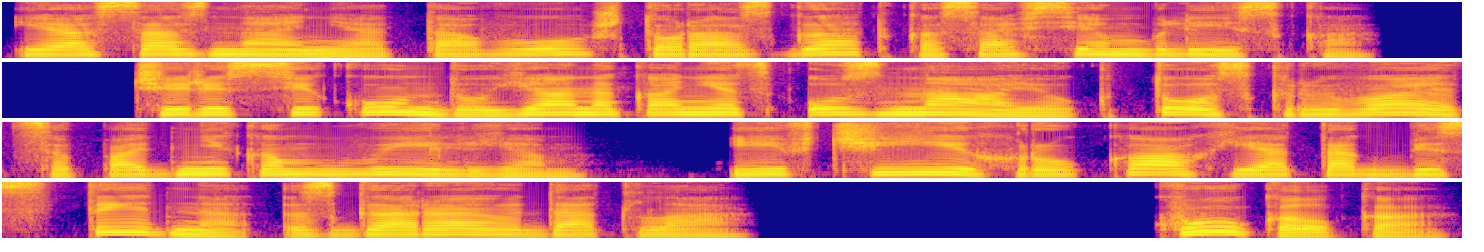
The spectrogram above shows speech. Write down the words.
и осознания того, что разгадка совсем близко. Через секунду я, наконец, узнаю, кто скрывается под ником Уильям и в чьих руках я так бесстыдно сгораю дотла. «Куколка!»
